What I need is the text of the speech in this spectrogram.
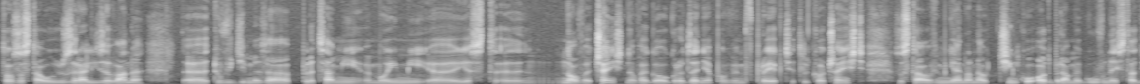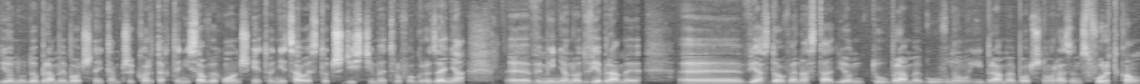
to zostało już zrealizowane. E, Tu widzimy za plecami moimi e, jest e, nowe, część nowego ogrodzenia, powiem w projekcie tylko część została wymieniana na odcinku od bramy głównej stadionu do bramy bocznej, tam przy kortach tenisowych łącznie to niecałe 130 metrów ogrodzenia. Wymieniono dwie bramy wjazdowe na stadion, tu bramę główną i bramę boczną razem z furtką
